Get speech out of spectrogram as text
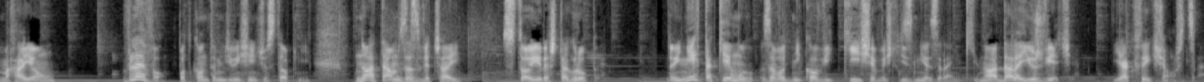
machają w lewo pod kątem 90 stopni. No a tam zazwyczaj stoi reszta grupy. No i niech takiemu zawodnikowi kij się wyślizgnie z ręki. No a dalej już wiecie, jak w tej książce.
